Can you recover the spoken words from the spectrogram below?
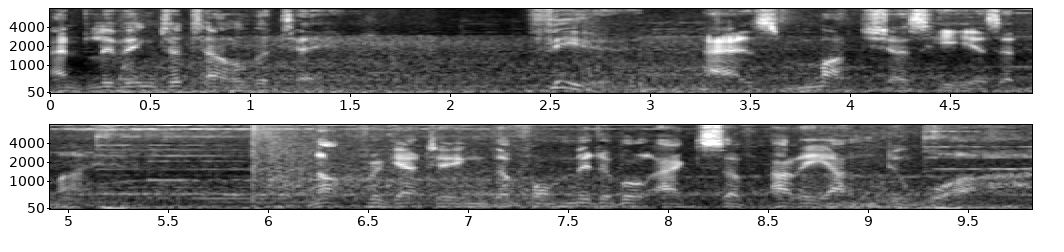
and living to tell the tale. Feared as much as he is admired. Not forgetting the formidable acts of Ariane Dubois.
